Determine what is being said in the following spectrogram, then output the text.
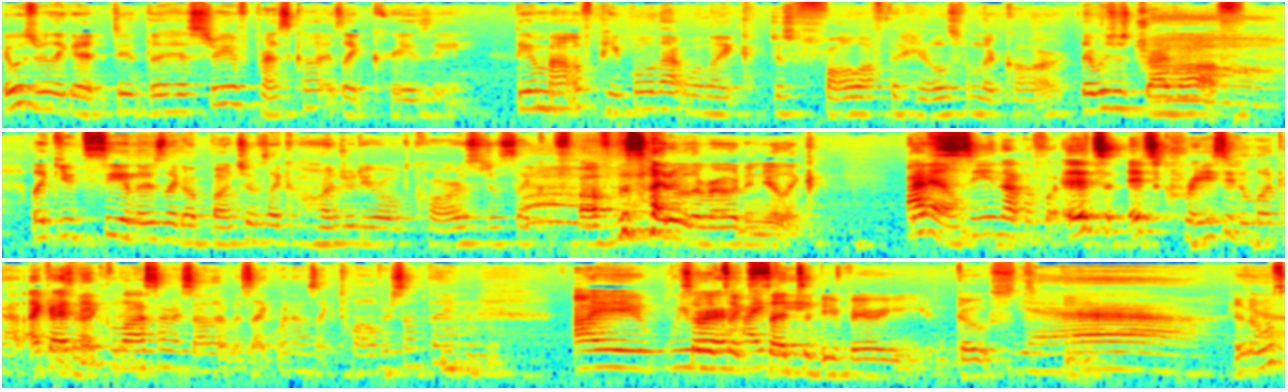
It was really good, dude. The history of Prescott is like crazy. The amount of people that will like just fall off the hills from their car, they would just drive off. Like you'd see, and there's like a bunch of like hundred year old cars just like off the side of the road, and you're like, I've seen that before. It's it's crazy to look at. Like I think the last time I saw that was like when I was like twelve or something. Mhm. I we so were it's like hiking. said to be very ghost. Yeah. It, it was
